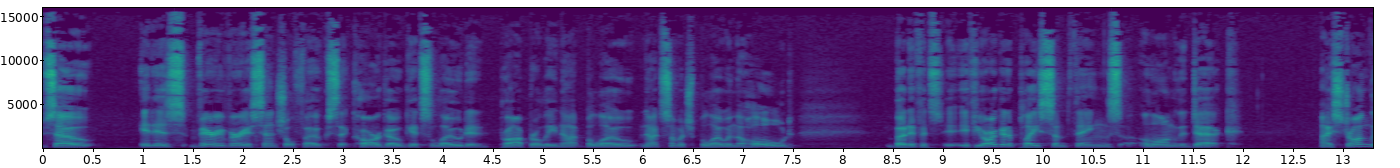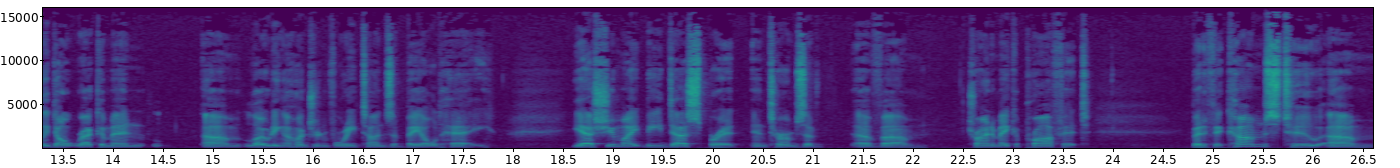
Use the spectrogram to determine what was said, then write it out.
So it is very, very essential, folks, that cargo gets loaded properly, not below, not so much below in the hold, but if it's if you are going to place some things along the deck, I strongly don't recommend um, loading 140 tons of baled hay yes, you might be desperate in terms of of um, trying to make a profit, but if it comes to um,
